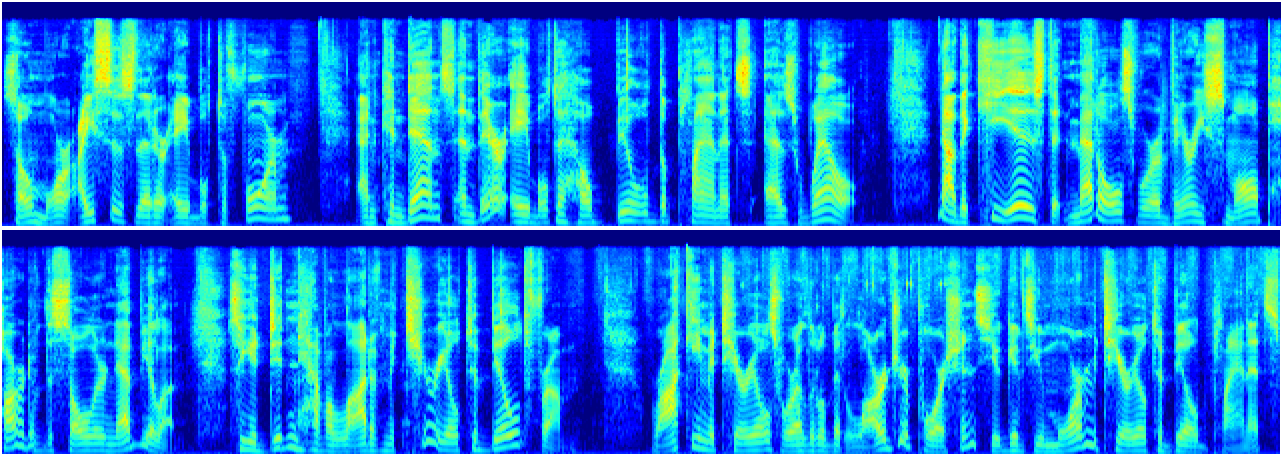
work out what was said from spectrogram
So more ices that are able to form and condense and they're able to help build the planets as well. Now the key is that metals were a very small part of the solar nebula. So you didn't have a lot of material to build from. Rocky materials were a little bit larger portions, so it gives you more material to build planets.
